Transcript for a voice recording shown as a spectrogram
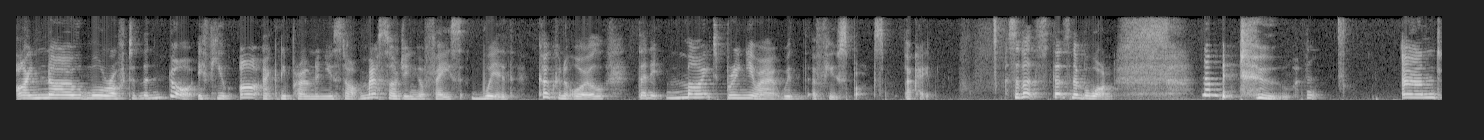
I know more often than not, if you are acne prone and you start massaging your face with coconut oil, then it might bring you out with a few spots. Okay, so that's, that's number one. Number two, and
